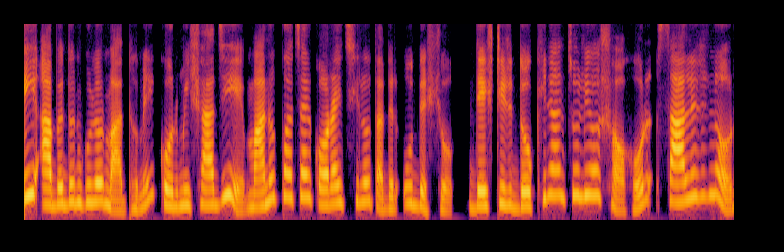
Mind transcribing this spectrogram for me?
এই আবেদনগুলোর মাধ্যমে কর্মী সাজিয়ে মানব পাচার করাই ছিল তাদের উদ্দেশ্য। দেশটির দক্ষিণাঞ্চলীয় শহর সালেরনোর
